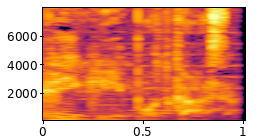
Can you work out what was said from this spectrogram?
Régi podcast.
